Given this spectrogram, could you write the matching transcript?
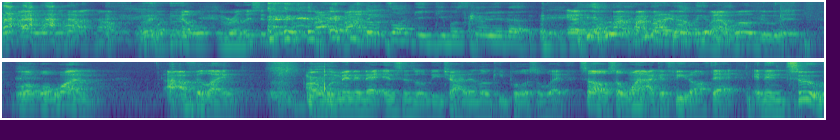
well, well, no, no. Realistically, Don't probably, talk and keep on scurrying up. Probably, what, I will do is, well, well one, I feel like our women in that instance will be trying to low key pull us away. So, so one, I can feed off that, and then two,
